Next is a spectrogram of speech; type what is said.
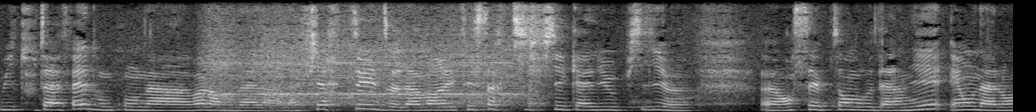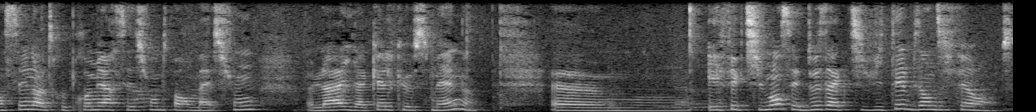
Oui, tout à fait. Donc, on a, voilà, on a la, fierté d'avoir été certifié Calliope euh, euh, en septembre dernier et on a lancé notre première session de formation euh, là, il y a quelques semaines. Effectivement, c'est deux activités bien différentes.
